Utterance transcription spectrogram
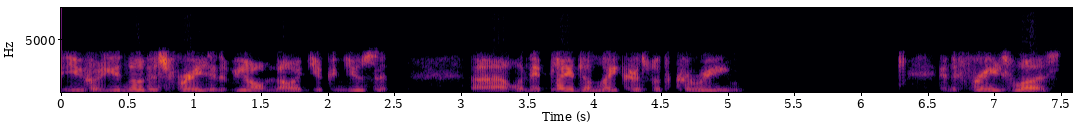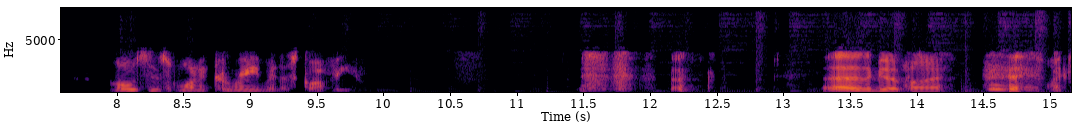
you you know this phrase, and if you don't know it, you can use it. Uh, when they played the Lakers with Kareem, and the phrase was, "Moses wanted Kareem in his coffee." that is a good pun. That's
